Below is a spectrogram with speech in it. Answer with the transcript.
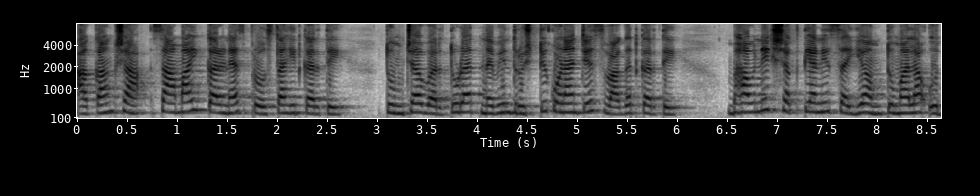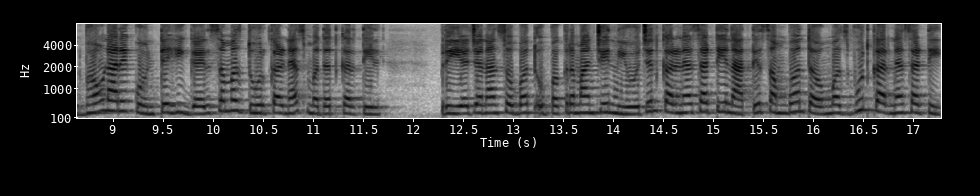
आकांक्षा सामायिक करण्यास प्रोत्साहित करते. तुमच्या वर्तुळात नवीन दृष्टिकोनांचे स्वागत करते. भावनिक शक्ती आणि संयम तुम्हाला उद्भवणारे कोणतेही गैरसमज दूर करण्यास मदत करतील. प्रियजनांसोबत उपक्रमांचे नियोजन करण्यासाठी नातेसंबंध मजबूत करण्यासाठी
